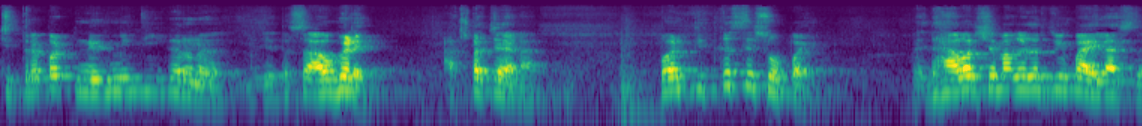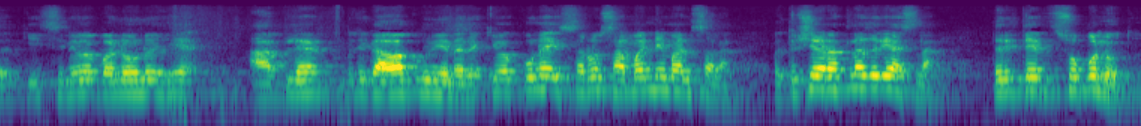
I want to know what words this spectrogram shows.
चित्रपट निर्मिती करणं म्हणजे तसं अवघड आहे आत्ताच्या याला. पण तितकंच ते सोपं आहे. दहा वर्ष मागं जर तुम्ही पाहिलं असतं की सिनेमा बनवणं हे आपल्या म्हणजे गावाकडून येणार आहे किंवा कुणाही सर्वसामान्य माणसाला तो शहरातला जरी असला तरी ते सोपं नव्हतं.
